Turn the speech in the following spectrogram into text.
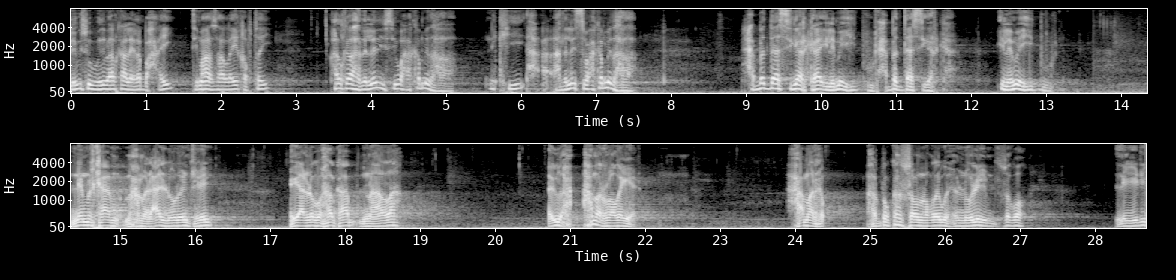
laygu soo booday baa halkaa layla baxay timahaasaa lay qabtay. Halkaa hadalladiisii waxaa ka mid ahaa ninkii hadalladiisa waxaa ka mid ahaa xabaddaa sigaarkaa ilama ihid buuri xabaddaa sigaarkaa ilama ihid buuri. Nin markaa maxamed cali lo odhan jiray ayaa anagu halkaa naalla ayuu xamar looga yeedhay xamar hadduu ka soo noqday wuxuu noola yimid isagoo la yidhi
